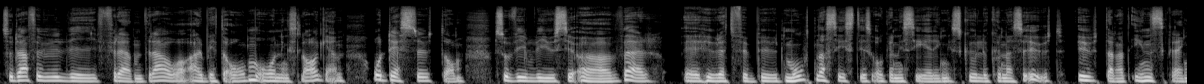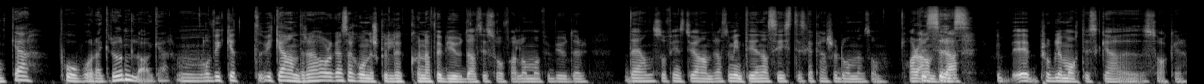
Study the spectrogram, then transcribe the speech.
Så därför vill vi förändra och arbeta om ordningslagen. Och dessutom så vill vi ju se över eh, hur ett förbud mot nazistisk organisering skulle kunna se ut utan att inskränka på våra grundlagar. Mm, och vilket, vilka andra organisationer skulle kunna förbjudas i så fall? Om man förbjuder den så finns det ju andra som inte är nazistiska kanske då men som har Precis. andra eh, problematiska eh, saker.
